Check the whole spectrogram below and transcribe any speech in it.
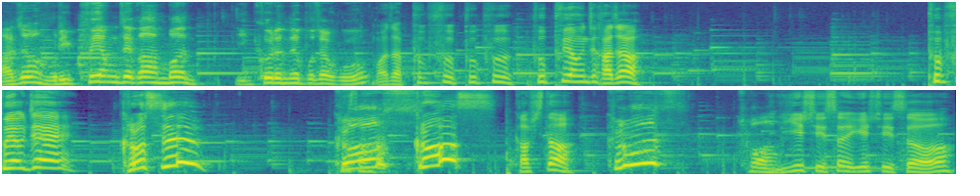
맞아 우리 푸 형제가 한번 이끌어내 보자고 맞아 푸푸 푸푸 푸푸 형제 가자 푸푸 형제 크로스 크로스 크로스 갑시다 크로스 좋아 이길 수 있어 이길 수 있어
